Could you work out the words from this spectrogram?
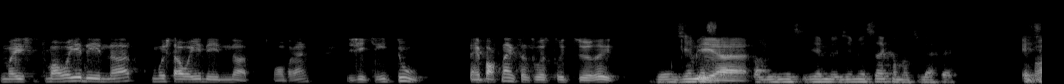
Tu m'as envoyé des notes, moi je t'ai envoyé des notes. Tu comprends? J'écris tout. C'est important que ça soit structuré. J'aimais ça, euh, ça comment tu l'as fait. Et tu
